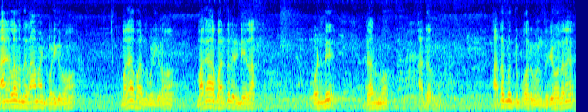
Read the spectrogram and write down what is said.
நாங்கள்லாம் வந்து ராமாயணம் படிக்கிறோம் மகாபாரதம் படிக்கிறோம். மகாபாரதத்தில் ரெண்டே தான். ஒன்று தர்மம் அதர்மம். அதர்மத்துக்கு போகிறவன் துரியோதனன்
